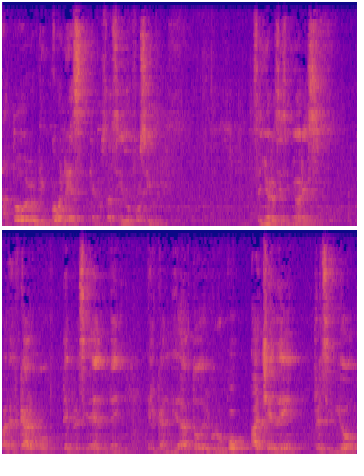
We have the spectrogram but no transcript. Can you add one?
a todos los rincones que nos ha sido posible. Señoras y señores, para el cargo de presidente, el candidato del grupo HD recibió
